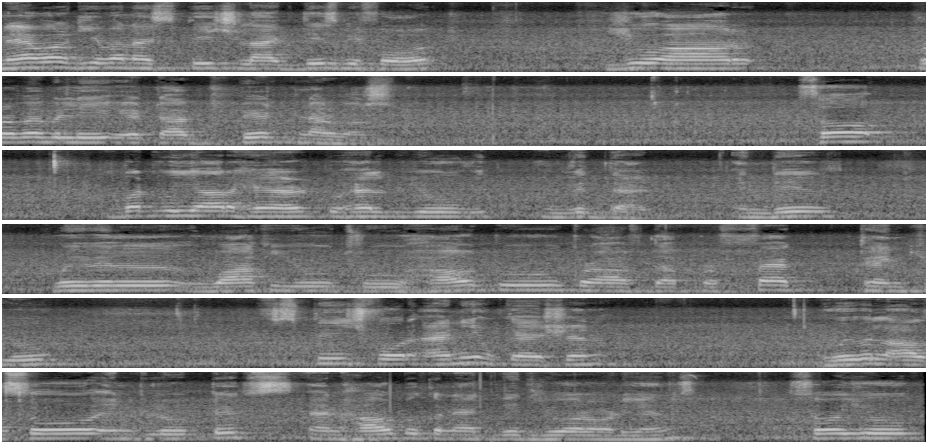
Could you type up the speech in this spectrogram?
never given a speech like this before, you are probably it a bit nervous. So, but we are here to help you with, with that. In this, we will walk you through how to craft the perfect thank you speech for any occasion. We will also include tips and how to connect with your audience so your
